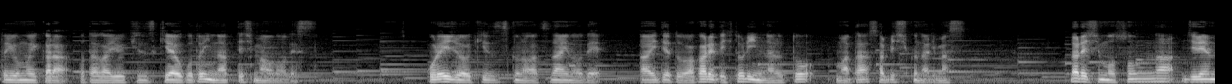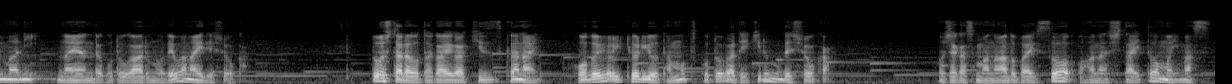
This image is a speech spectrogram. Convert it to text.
という思いからお互いを傷つき合うことになってしまうのです。これ以上傷つくのが辛いので、相手と別れて一人になるとまた寂しくなります。誰しもそんなジレンマに悩んだことがあるのではないでしょうか。どうしたらお互いが傷つかない、程よい距離を保つことができるのでしょうか。お釈迦様のアドバイスをお話したいと思います。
